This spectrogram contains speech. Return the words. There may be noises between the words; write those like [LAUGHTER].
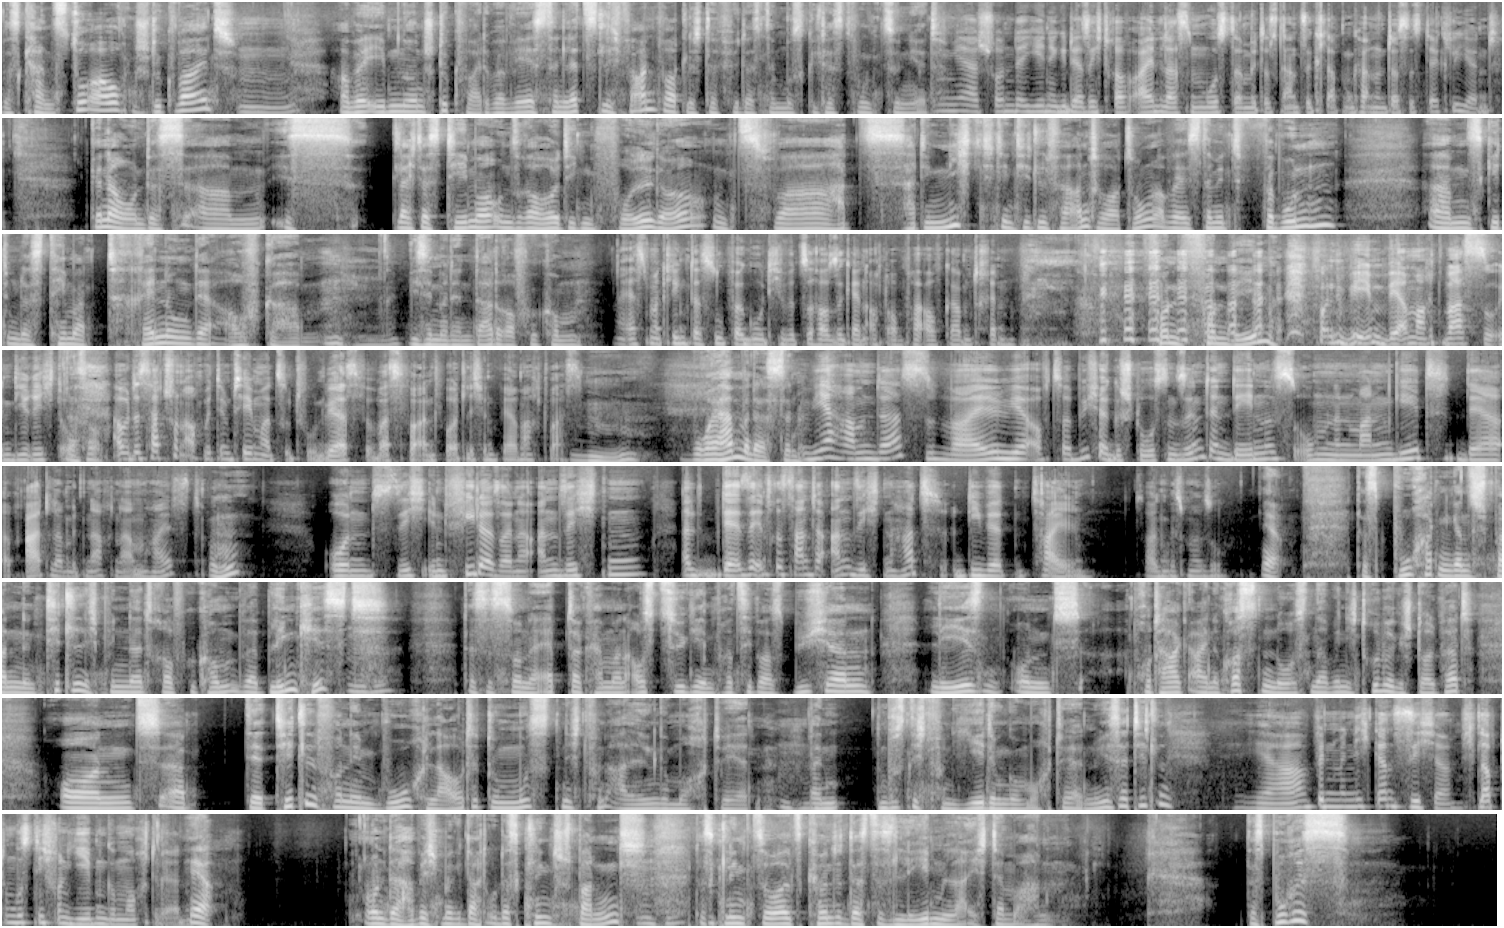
Das kannst du auch ein Stück weit, mhm. aber eben nur ein Stück weit. Aber wer ist denn letztlich verantwortlich dafür, dass der Muskeltest funktioniert? Ja, schon derjenige, der sich darauf einlassen muss, damit das Ganze klappen kann. Und das ist der Klient. Genau, und das ähm, ist gleich das Thema unserer heutigen Folge. Und zwar hat, hat ihn nicht den Titel Verantwortung, aber er ist damit verbunden. Ähm, es geht um das Thema Trennung der Aufgaben. Mhm. Wie sind wir denn da drauf gekommen? Erstmal klingt das super gut. Ich würde zu Hause gerne auch noch ein paar Aufgaben trennen. [LAUGHS] Von, von wem? [LAUGHS] Von wem, wer macht was, so in die Richtung. So. Aber das hat schon auch mit dem Thema zu tun. Wer ist für was verantwortlich und wer macht was. Mhm. Woher haben wir das denn? Wir haben das, weil wir auf zwei Bücher gestoßen sind, in denen es um einen Mann geht, der Adler mit Nachnamen heißt. Mhm. Und sich in vieler seiner Ansichten, also der sehr interessante Ansichten hat, die wir teilen, sagen wir es mal so. Ja, das Buch hat einen ganz spannenden Titel. Ich bin da drauf gekommen über Blinkist. Mhm. Das ist so eine App, da kann man Auszüge im Prinzip aus Büchern lesen und pro Tag eine kostenlos. Und da bin ich drüber gestolpert. Und äh, der Titel von dem Buch lautet, du musst nicht von allen gemocht werden. Mhm. Nein, du musst nicht von jedem gemocht werden. Wie ist der Titel? Ja, bin mir nicht ganz sicher. Ich glaube, du musst nicht von jedem gemocht werden. Ja, und da habe ich mir gedacht, oh, das klingt spannend. Mhm. Das klingt so, als könnte das das Leben leichter machen. Das Buch ist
